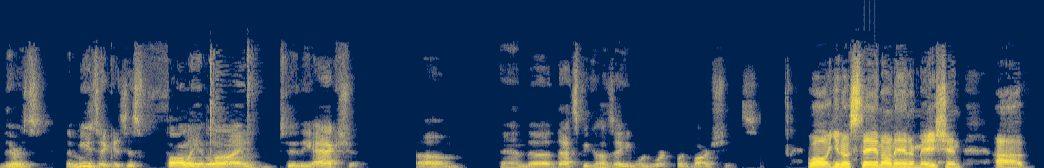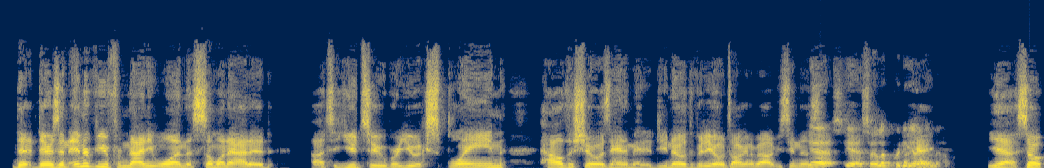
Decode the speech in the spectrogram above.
there's the music is just falling in line to the action. Um, and uh, that's because they would work with bar sheets. Well, you know, staying on animation, uh, there, there's an interview from '91 that someone added uh, to YouTube where you explain how the show is animated. Do you know the video I'm talking about? Have you seen this? Yes, yes. I look pretty okay. young Yeah. So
